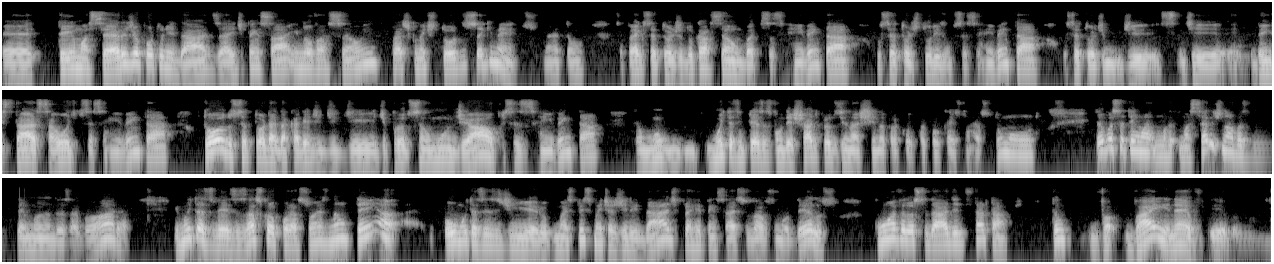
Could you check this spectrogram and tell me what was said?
é, tem uma série de oportunidades aí de pensar inovação em praticamente todos os segmentos. Né? Então, você pega o setor de educação, vai precisar se reinventar, o setor de turismo precisa se reinventar, o setor de, de, de bem-estar, saúde precisa se reinventar, todo o setor da, da cadeia de, de, de, produção mundial precisa se reinventar. Então, muitas empresas vão deixar de produzir na China para colocar isso no resto do mundo. Então, você tem uma, uma, série de novas demandas agora, e muitas vezes as corporações não têm, a, ou muitas vezes dinheiro, mas principalmente agilidade para repensar esses novos modelos com a velocidade de startup. Então, vai, né,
